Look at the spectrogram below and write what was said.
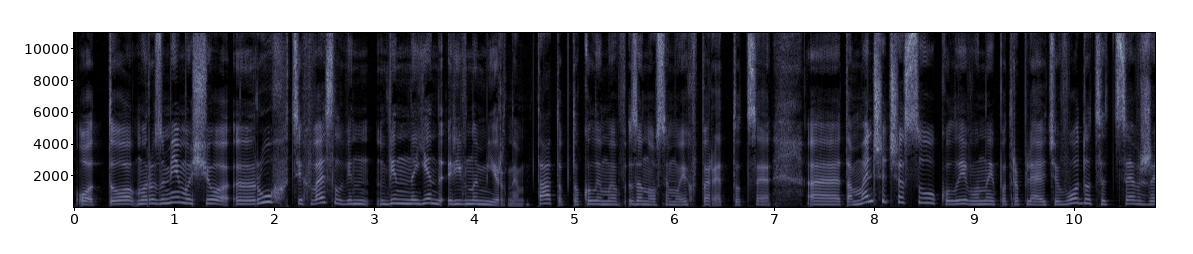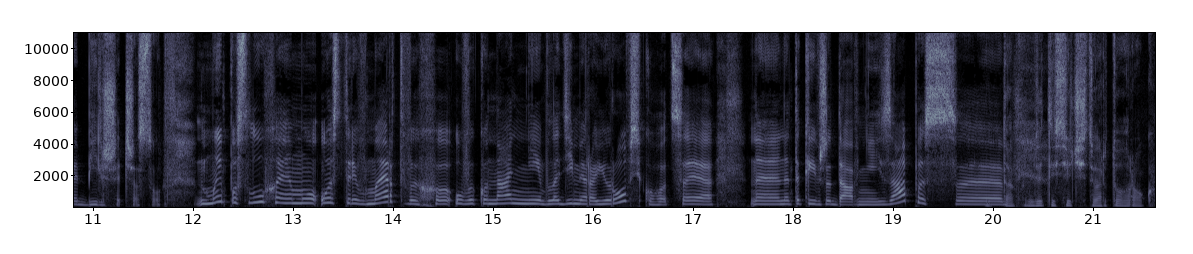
от, то ми розуміємо, що е, рух цих весел він він не є рівномірним. Та? Тобто, коли ми заносимо їх вперед, то це там менше часу, коли вони потрапляють у воду, це, це вже більше часу. Ми послухаємо Острів мертвих у виконанні Владіміра Юровського. Це не такий вже давній запис. Е, так, 2004 року.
